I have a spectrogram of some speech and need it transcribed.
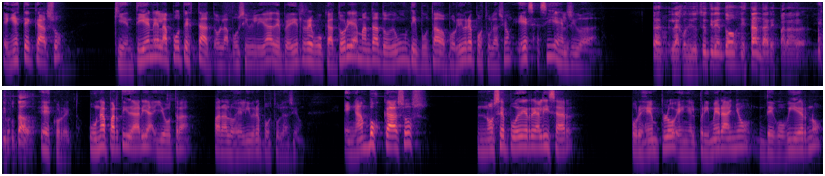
En este caso, quien tiene la potestad o la posibilidad de pedir revocatoria de mandato de un diputado por libre postulación, ese sí es el ciudadano. La, Constitución tiene dos estándares para diputados. Es correcto. Una partidaria y otra para los de libre postulación. En ambos casos no se puede realizar por ejemplo, en el primer año de gobierno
